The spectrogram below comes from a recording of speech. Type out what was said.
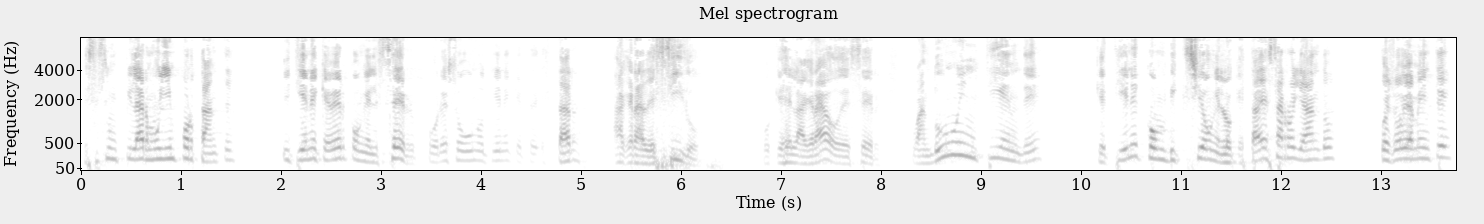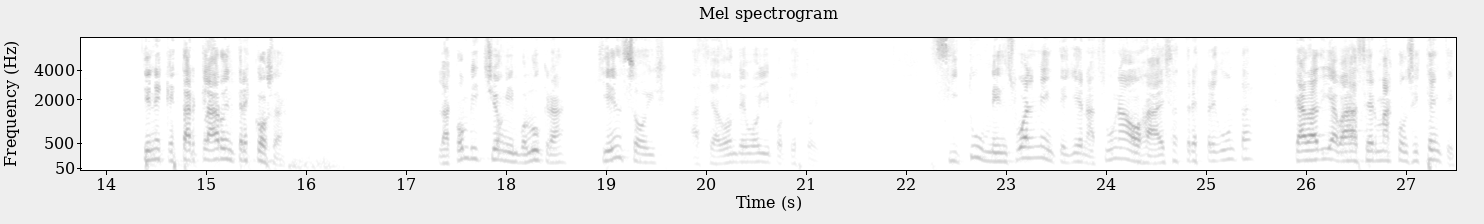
Ese es un pilar muy importante y tiene que ver con el ser. Por eso uno tiene que estar agradecido, porque es el agrado de ser. Cuando uno entiende que tiene convicción en lo que está desarrollando, pues obviamente tiene que estar claro en tres cosas. La convicción involucra quién soy, hacia dónde voy y por qué estoy. Si tú mensualmente llenas una hoja a esas tres preguntas, cada día vas a ser más consistente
